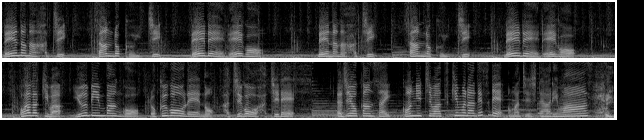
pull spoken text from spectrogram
零七八三六一零零零五。零七八三六一零零零五。おはがきは郵便番号六五零の八五八零。ラジオ関西こんにちは月村ですでお待ちしております。はい、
